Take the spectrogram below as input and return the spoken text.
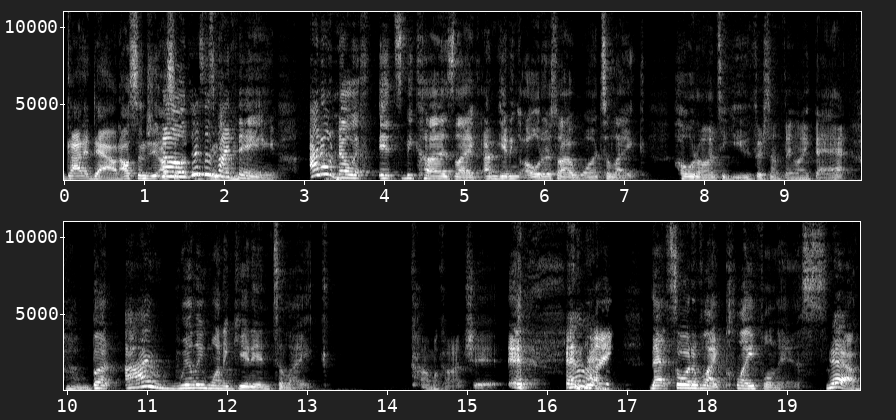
got it down. I'll send you. I'll No, send this is my thing. I don't know if it's because like I'm getting older, so I want to like hold on to youth or something like that. Mhm. But I really want to get into like Comic Con shit and Yeah. like that sort of like playfulness. Yeah.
